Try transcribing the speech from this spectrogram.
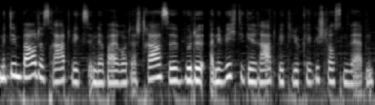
Mit dem Bau des Radwegs in der Bayreuther Straße würde eine wichtige Radweglücke geschlossen werden.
